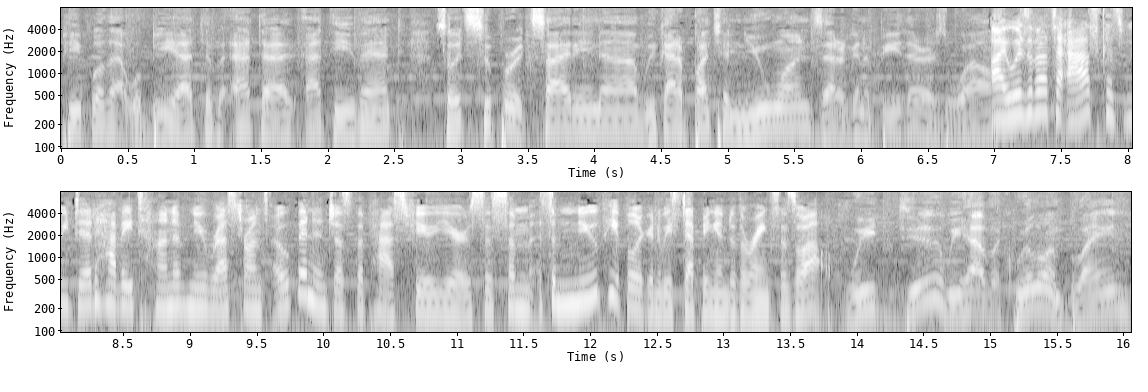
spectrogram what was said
people that will be at the at the at the event. So it's super exciting. Uh, we've got a bunch of new ones that are going to be there as well. I was about to ask because we did have a ton of new restaurants open in just the past few years. So some some new people are going to be stepping into the ranks as well. We do. We have Aquilo and Blaine.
